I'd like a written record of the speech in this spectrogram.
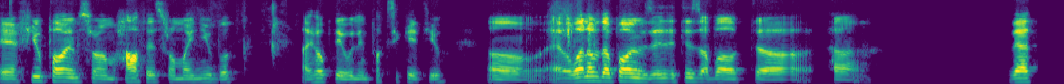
a few poems from Hafiz from my new book. I hope they will intoxicate you. Uh, one of the poems it is about uh, uh, that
